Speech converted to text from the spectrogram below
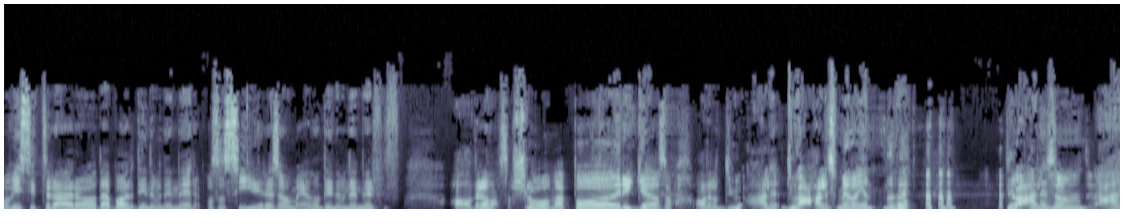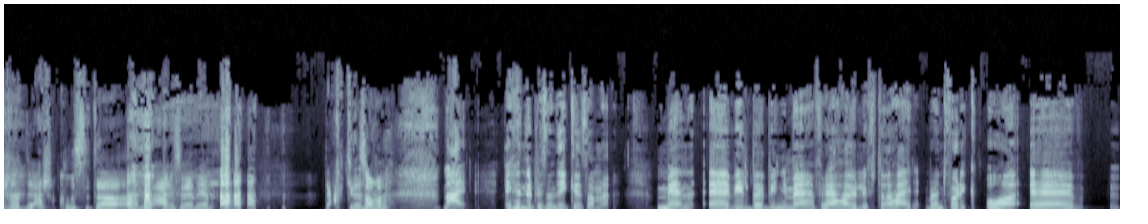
og vi sitter der, og det er bare dine venninner, og så sier liksom en av dine venninner Adrian, altså, slå meg på ryggen. Altså, Adrian, du er, du er liksom en av jentene, du. Du er liksom Du er så, du er så kosete. Du er liksom en av jentene. Det er ikke det samme. Nei, 100 ikke det samme. Men jeg vil bare begynne med, for jeg har jo lufta det her blant folk, og eh, jeg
